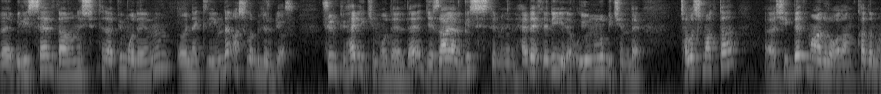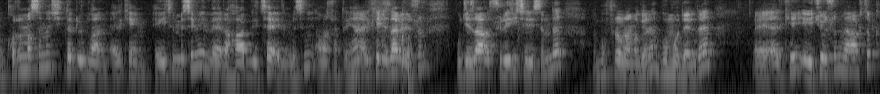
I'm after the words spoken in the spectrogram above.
ve bilişsel davranışçı terapi modelinin örnekliğinde açılabilir diyor. Çünkü her iki modelde ceza yargı sisteminin hedefleriyle uyumlu biçimde çalışmakta, e, şiddet mağduru olan kadının korunmasını, şiddet uygulanan erkeğin eğitilmesini ve rehabilite edilmesini amaçlamaktadır. Yani erkeğe ceza veriyorsun. Bu ceza süreci içerisinde bu programa göre bu modelde e, erkeği eğitiyorsun ve artık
